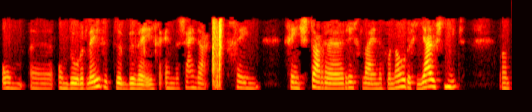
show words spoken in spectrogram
om, eh, om door het leven te bewegen. En er zijn daar geen, geen starre richtlijnen voor nodig, juist niet. Want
